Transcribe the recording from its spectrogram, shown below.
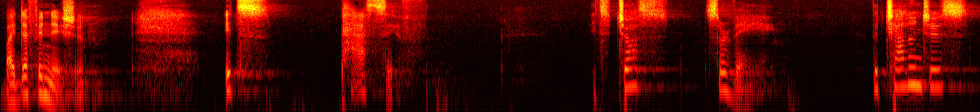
by definition. It's passive. It's just surveying. The challenges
